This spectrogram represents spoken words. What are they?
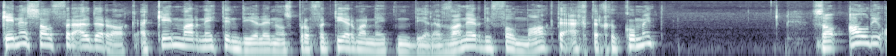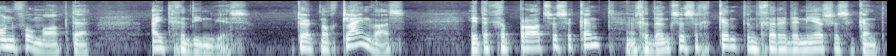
Kennis sal verouder raak. Ek ken maar net in dele en ons profeteer maar net in dele. Wanneer die volmaakte egter gekom het, sal al die onvolmaakte uitgedien wees. Toe ek nog klein was, het ek gepraat soos 'n kind en gedink soos 'n kind en geredeneer soos 'n kind.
